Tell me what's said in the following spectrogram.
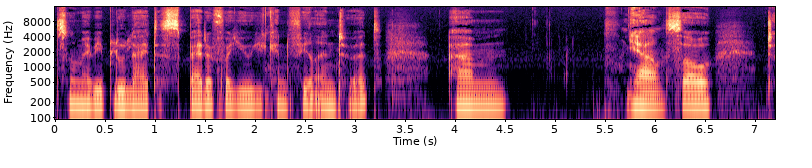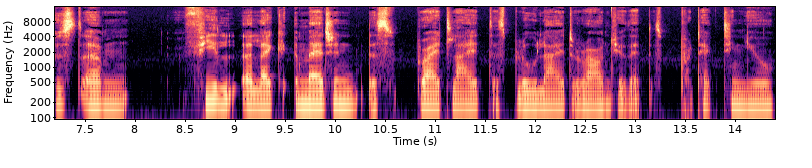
So maybe blue light is better for you. You can feel into it. Um, yeah, so just um, feel uh, like imagine this bright light, this blue light around you that is protecting you.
